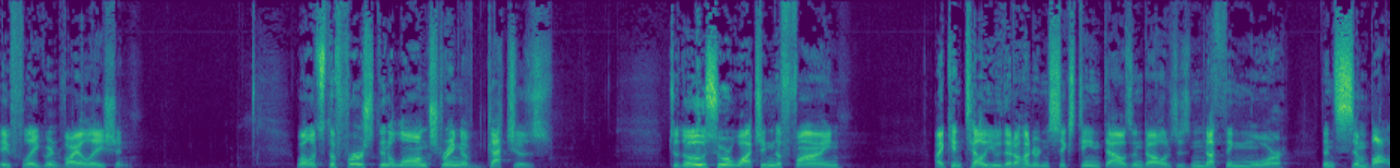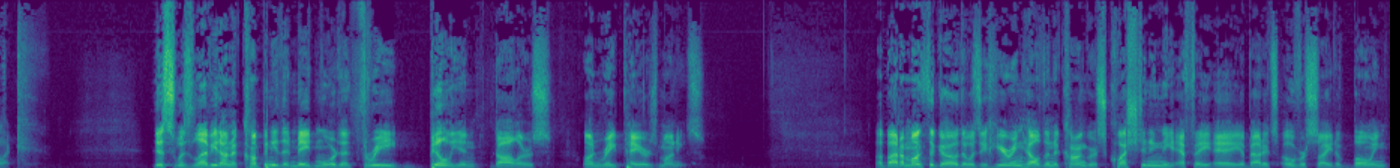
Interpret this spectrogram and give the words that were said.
a flagrant violation. Well, it's the first in a long string of gotchas to those who are watching the fine, I can tell you that $116,000 is nothing more than symbolic. This was levied on a company that made more than $3 billion on ratepayers' monies. About a month ago, there was a hearing held in the Congress questioning the FAA about its oversight of Boeing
